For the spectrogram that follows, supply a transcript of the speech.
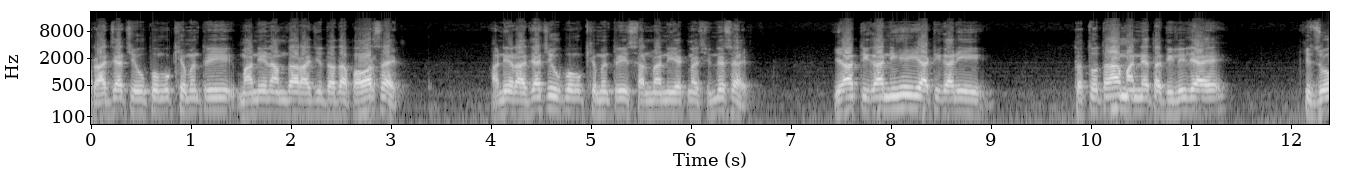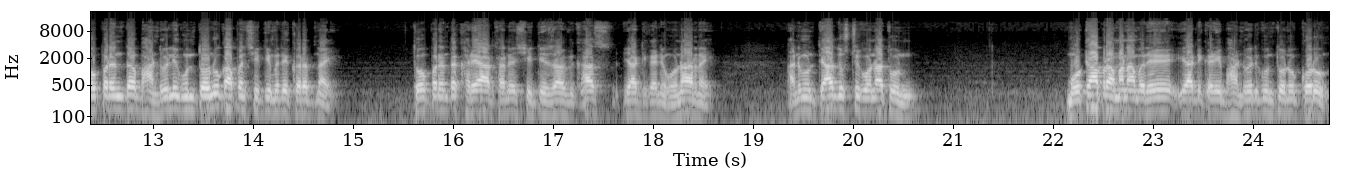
राज्याचे उपमुख्यमंत्री माननीय नामदार अजितदादा पवार साहेब आणि राज्याचे उपमुख्यमंत्री सन्माननीय एकनाथ शिंदे साहेब या तिघांनीही या ठिकाणी तत्वतः मान्यता दिलेली आहे. की जोपर्यंत भांडवली गुंतवणूक आपण शेतीमध्ये करत नाही तोपर्यंत खऱ्या अर्थाने शेतीचा विकास या ठिकाणी होणार नाही. आणि म्हणून त्या दृष्टिकोनातून मोठ्या प्रमाणामध्ये या ठिकाणी भांडवली गुंतवणूक करून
